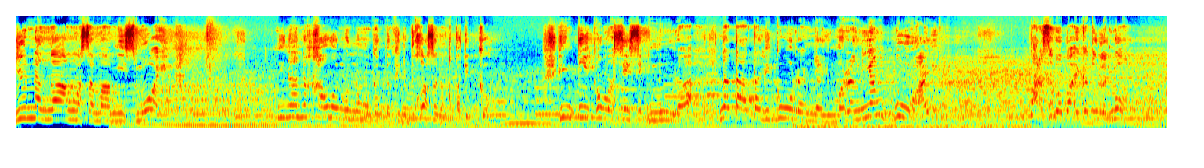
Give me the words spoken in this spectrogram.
Yun na nga ang masama mismo eh. Ninanakawan mo ng magandang kinabukasan ng kapatid ko. Hindi ko masisikmura na tatalikuran niya yung marangyang buhay babae katulad mo.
